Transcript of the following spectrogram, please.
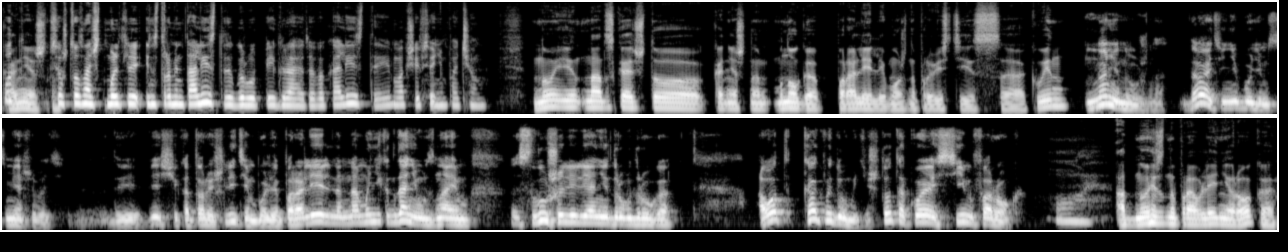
Вот Конечно. Все, что значит мультиинструменталисты в группе играют, и вокалисты, им вообще все нипочем. Ну и надо сказать, что, конечно, много параллелей можно провести с э, Queen. Но не нужно. Давайте не будем смешивать э, две вещи, которые шли, тем более параллельно. Нам мы никогда не узнаем, слушали ли они друг друга. А вот как вы думаете, что такое симфорок? Ой. Одно из направлений рока,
